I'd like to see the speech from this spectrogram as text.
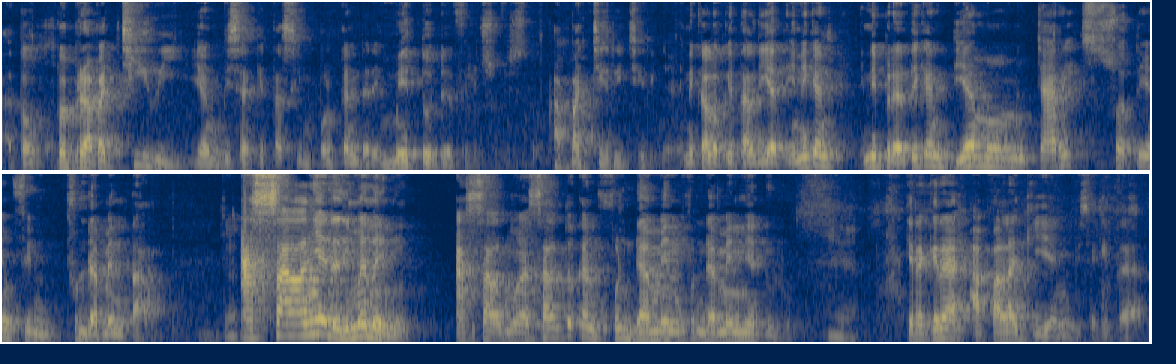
atau beberapa ciri yang bisa kita simpulkan dari metode filosofis itu. Apa ciri-cirinya? Ini kalau kita lihat ini kan ini berarti kan dia mau mencari sesuatu yang fundamental. Asalnya dari mana ini? Asal muasal itu kan fundamen-fundamennya dulu. Iya. Kira-kira apa lagi yang bisa kita?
